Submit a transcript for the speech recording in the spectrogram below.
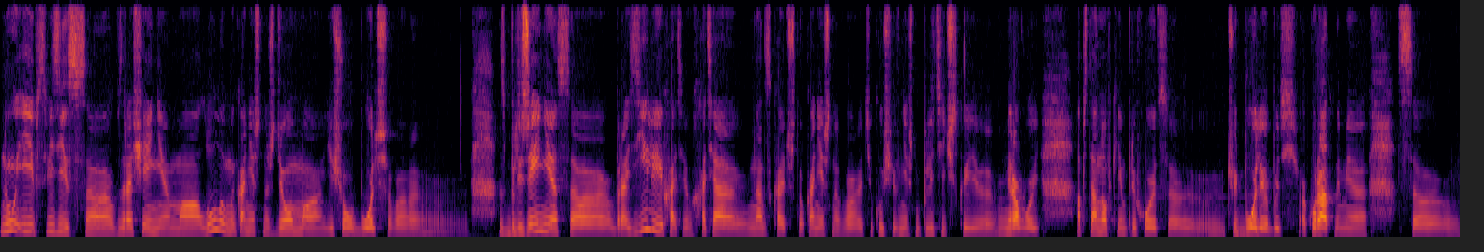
Ну и в связи с э, возвращением э, Лулы мы, конечно, ждем еще большего сближения с Бразилией, хотя, хотя надо сказать, что, конечно, в текущей внешнеполитической мировой обстановке им приходится чуть более быть аккуратными с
